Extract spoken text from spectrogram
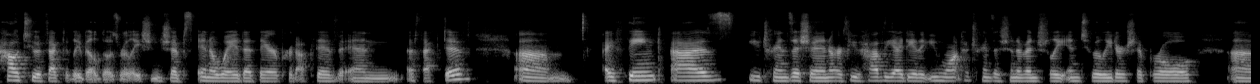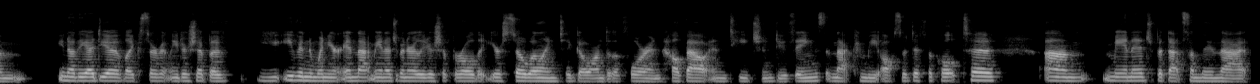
how to effectively build those relationships in a way that they're productive and effective. Um, I think as you transition, or if you have the idea that you want to transition eventually into a leadership role, um, you know, the idea of like servant leadership of you, even when you're in that management or leadership role, that you're still willing to go onto the floor and help out and teach and do things. And that can be also difficult to um, manage, but that's something that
